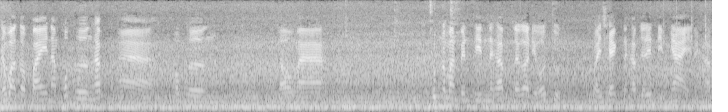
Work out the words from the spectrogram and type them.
จังหวะต่อไปนำคบเพลิงครับอ่าคบเพลิง เรา มาชุบน้ำมันเบนซินนะครับ แล้วก็เดี๋ยวจุดไฟเช็คนะครับ จะได้ติดง่ายนะครับ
